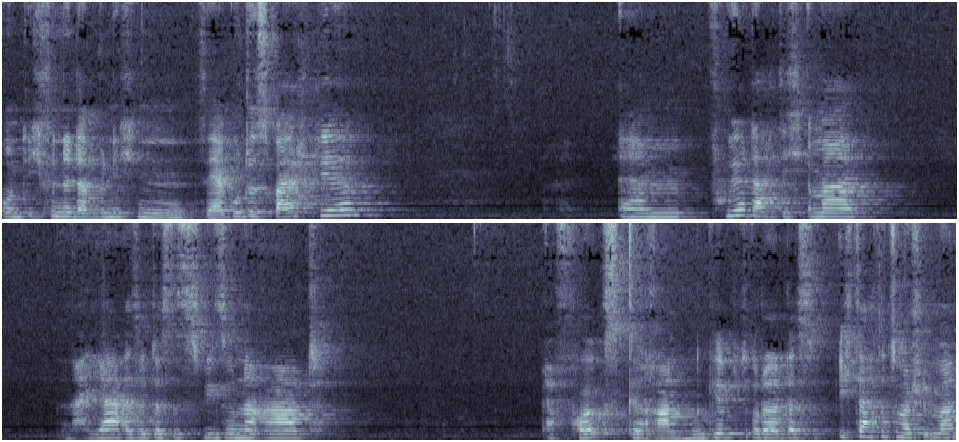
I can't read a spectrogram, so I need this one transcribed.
und ich finde, da bin ich ein sehr gutes Beispiel. Ähm, früher dachte ich immer, naja, also dass es wie so eine Art Erfolgsgaranten gibt oder dass ich dachte zum Beispiel immer,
